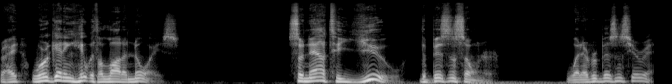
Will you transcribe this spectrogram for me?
right? We're getting hit with a lot of noise. So now to you, the business owner, whatever business you're in,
